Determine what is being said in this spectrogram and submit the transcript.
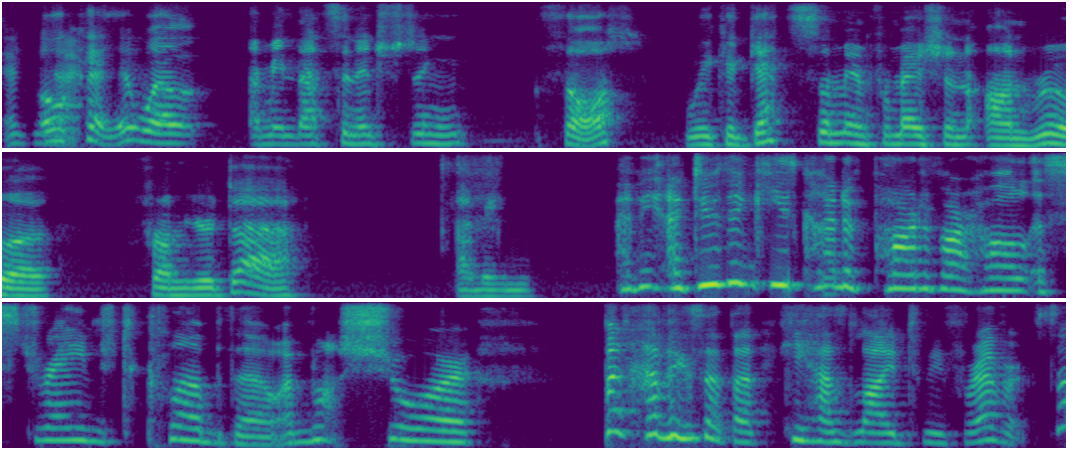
every night. okay, well, I mean, that's an interesting thought. We could get some information on Rua from your dad. I mean, I mean, I do think he's kind of part of our whole estranged club, though. I'm not sure. But having said that, he has lied to me forever. So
